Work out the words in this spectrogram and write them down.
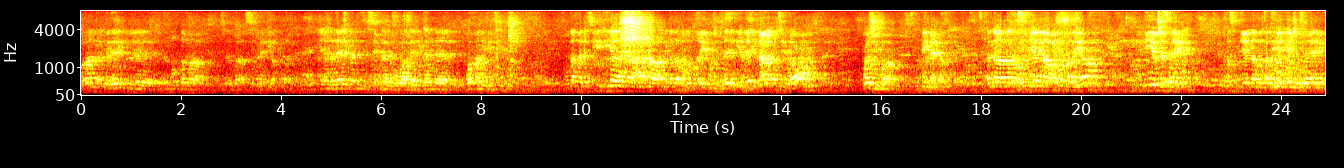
شكرا. كذلك دائما وطني بالنسبة مداخلتي هي العلاقة بين تربط المغرب والجزائر هي دائما علاقة سلوى وجوار بمعنى أن الخصم ديالنا في القضية هي الجزائر. الخصم ديالنا في القضية هي الجزائر.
